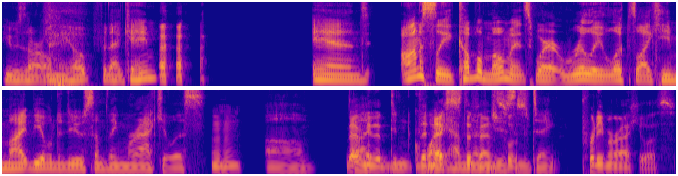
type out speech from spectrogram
He was our only hope for that game. And honestly, a couple moments where it really looked like he might be able to do something miraculous. hmm Um, I mean, the, the Nexus defense was pretty miraculous.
